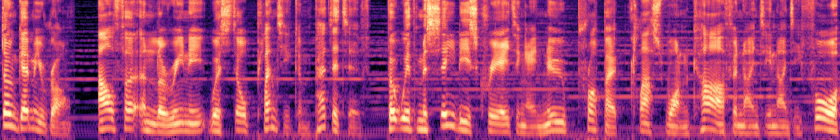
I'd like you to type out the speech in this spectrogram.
Don't get me wrong, Alfa and Larini were still plenty competitive, but with Mercedes creating a new proper Class 1 car for 1994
